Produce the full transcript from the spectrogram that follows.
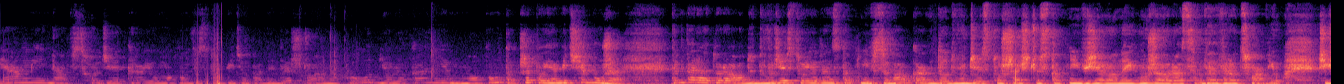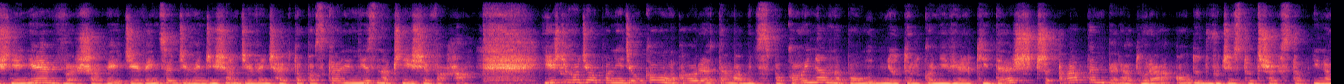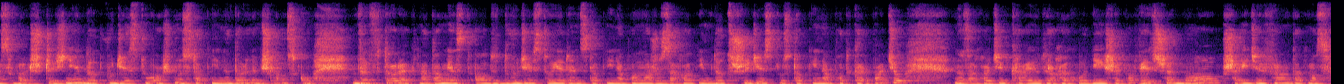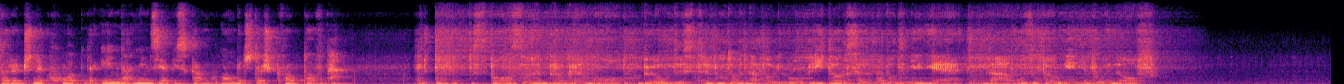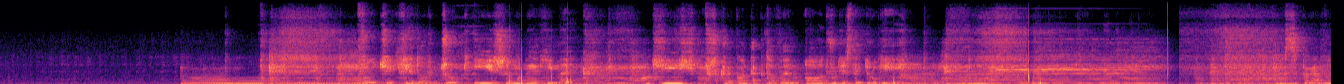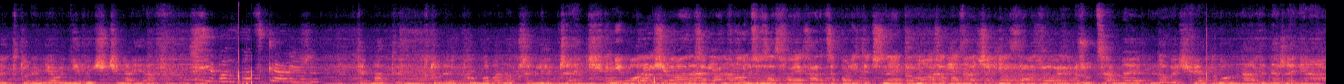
dniami na wschodzie kraju mogą wystąpić opady deszczu, a na południu lokalnie mogą także pojawić się burze. Temperatura od 21 stopni w Suwałkach do 26 stopni w Zielonej Górze oraz we Wrocławiu. Ciśnienie w Warszawie 999 hektopaskali nieznacznie się waha. Jeśli chodzi o poniedziałkową aurę, ta ma być spokojna, na południu tylko niewielki deszcz, a temperatura od 23 stopni na Suwalszczyźnie do 28 stopni na Dolnym Śląsku. We wtorek natomiast od 21 stopni na Pomorzu Zachodnim do 30 stopni na Podkarpaciu. Na zachodzie kraju trochę chłodniejsze powietrze, bo przejdzie front atmosferyczny chłodny i na nim zjawiska mogą być dość gwałtowne. Sponsorem programu był dystrybutor napoju Litorsal Nawodnienie na uzupełnienie płynów. Wojciech Jedorczuk i Szymon Jakimek. Dziś w szkle kontaktowym o 22. Sprawy, które miały nie wyjść na jaw. Chyba zaskarży. Tematy, które próbowano przemilczeć. Nie boi się pan, że pan w końcu za swoje harce polityczne może dostać jakiś zarzut? Rzucamy nowe światło na wydarzenia.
